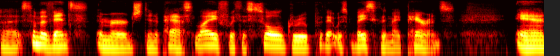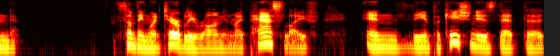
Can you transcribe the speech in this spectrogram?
Uh, some events emerged in a past life with a soul group that was basically my parents, and something went terribly wrong in my past life. And the implication is that the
